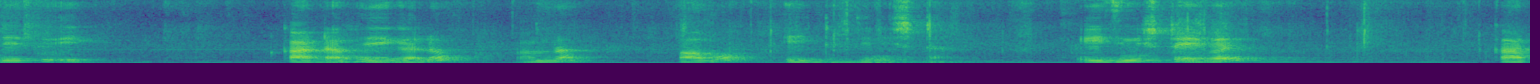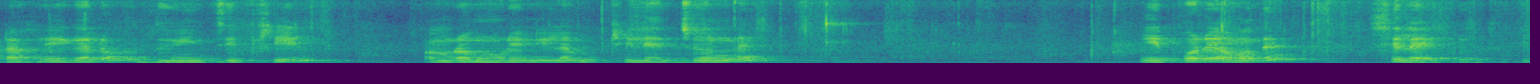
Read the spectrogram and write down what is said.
যেহেতু এই কাটা হয়ে গেল, আমরা পাবো এইটা জিনিসটা। এই জিনিসটা এবার কাটা হয়ে গেল, দুই ইঞ্চি ফ্রিল। আমরা মুড়ে নিলাম ফ্রিলের জন্যে। এরপরে আমাদের সেলাই পদ্ধতি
